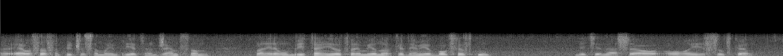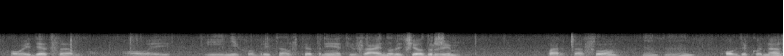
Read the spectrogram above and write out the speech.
E, evo sad sam pričao sa mojim prijateljom Jamesom, planiramo u Britaniji da otvorimo jednu akademiju, boksersku, gde će naša ovaj, sudska ovaj, deca ovaj, i njihova britanska trenirati zajedno, da će održim par časova Mhm. ovde kod nas,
